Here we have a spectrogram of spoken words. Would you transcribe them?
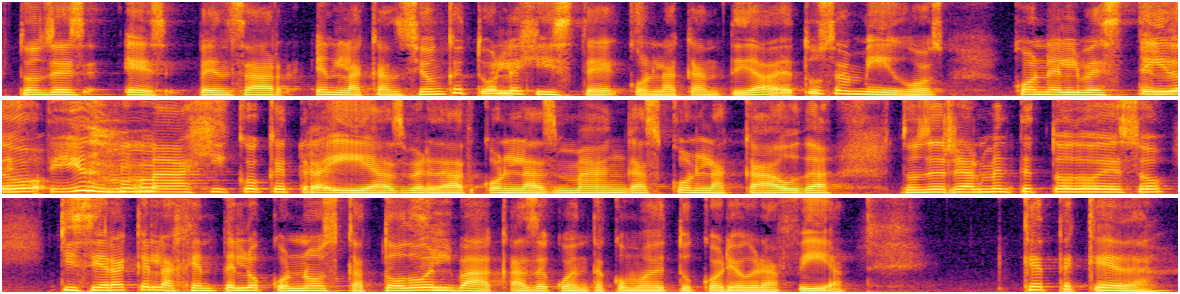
Entonces, es pensar en la canción que tú elegiste, con la cantidad de tus amigos, con el vestido, vestido. mágico que traías, ¿verdad? Con las mangas, con la cauda. Entonces, realmente todo eso quisiera que la gente lo conozca, todo el back, haz de cuenta, como de tu coreografía. ¿Qué te queda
